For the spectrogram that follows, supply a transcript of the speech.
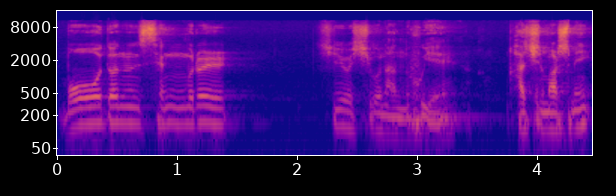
모든 생물을 지으시고 난 후에 하신 말씀이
